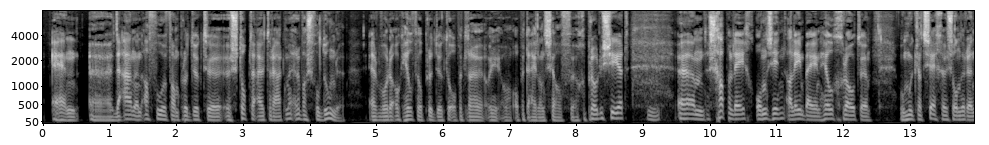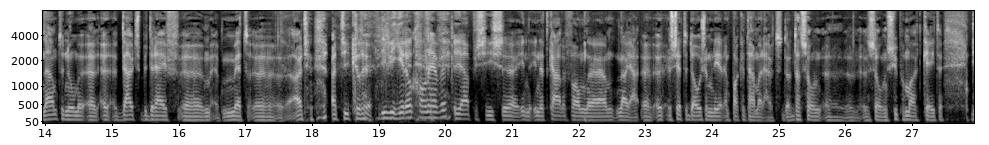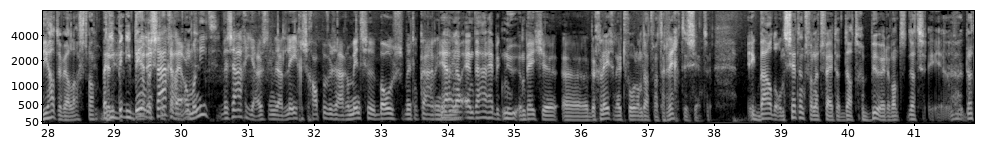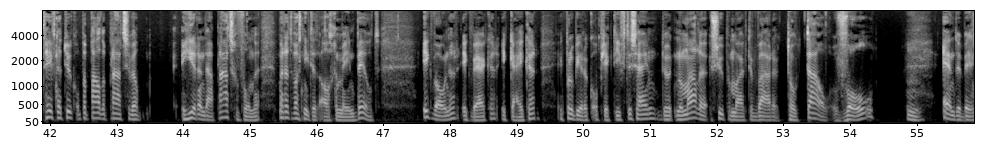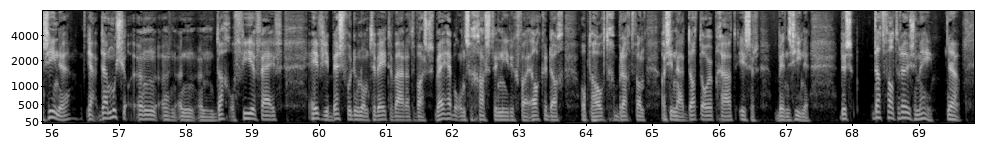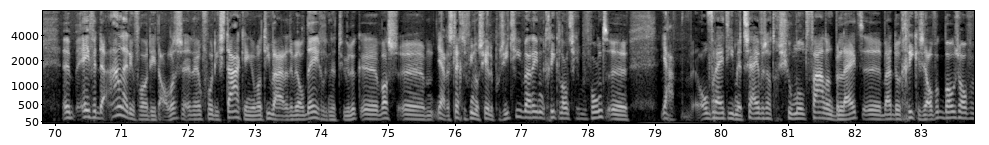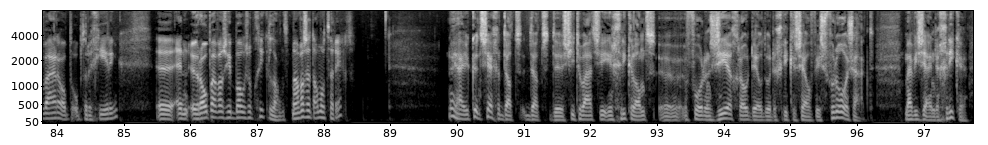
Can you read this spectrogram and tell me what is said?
En uh, de aan- en afvoer van producten stopte uiteraard, maar er was voldoende. Er worden ook heel veel producten op het, op het eiland zelf uh, geproduceerd. Mm. Um, schappen leeg, onzin. Alleen bij een heel grote, hoe moet ik dat zeggen... zonder een naam te noemen, uh, uh, Duits bedrijf met art artikelen. Die we hier ook gewoon hebben? Ja, precies. in, in het kader van, nou ja, zet de dozen meneer en pak het daar maar uit. Dat, dat zo'n zo'n supermarktketen, die had er wel last van. Maar die, die beelden zagen wij allemaal niet. We zagen juist inderdaad lege schappen. We zagen mensen boos met elkaar in ja, de nou, en daar heb ik nu een beetje uh, de gelegenheid voor om dat wat recht te zetten. Ik baalde ontzettend van het feit dat dat gebeurde. Want dat, uh, dat heeft natuurlijk op bepaalde plaatsen wel hier en daar plaatsgevonden. Maar dat was niet het algemeen beeld. Ik woon er, ik werk er, ik kijk er. Ik probeer ook objectief te zijn. De normale supermarkten waren totaal vol. Hmm. En de benzine, ja, daar moest je een, een, een dag of vier, vijf even je best voor doen om te weten waar het was. Wij hebben onze gasten in ieder geval elke dag op de hoogte gebracht van... als je naar dat dorp gaat, is er benzine. Dus dat valt reuze mee. Ja. Even de aanleiding voor dit alles, en voor die stakingen... want die waren er wel degelijk natuurlijk... Uh, was uh, ja, de slechte financiële positie waarin Griekenland zich bevond. Uh, ja, overheid die met cijfers had gesjoemeld, falend beleid... waar de Grieken zelf ook boos over waren op de regering. En Europa was weer boos op Griekenland. Maar was het allemaal terecht? Nou ja, je kunt zeggen dat, dat de situatie in Griekenland... Uh, voor een zeer groot deel door de Grieken zelf is veroorzaakt. Maar wie zijn de Grieken?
